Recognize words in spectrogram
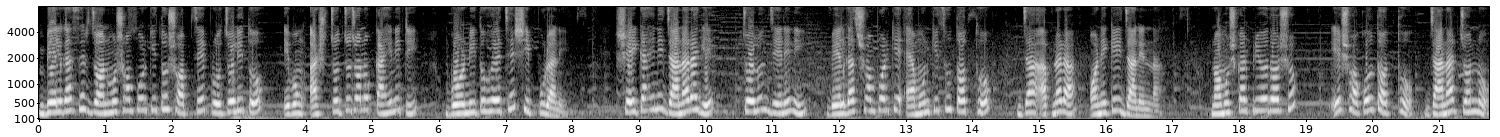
বেলগাছের জন্ম সম্পর্কিত সবচেয়ে প্রচলিত এবং আশ্চর্যজনক কাহিনীটি বর্ণিত হয়েছে শিবপুরাণে সেই কাহিনী জানার আগে চলুন জেনে নিই বেলগাছ সম্পর্কে এমন কিছু তথ্য যা আপনারা অনেকেই জানেন না। নমস্কার প্রিয় দর্শক, এ সকল তথ্য জানার জন্য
